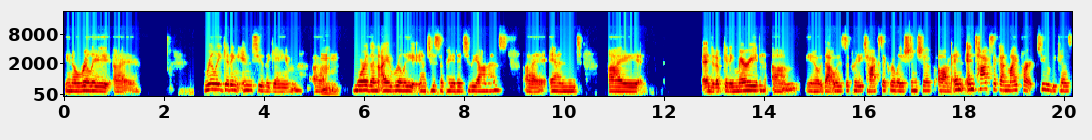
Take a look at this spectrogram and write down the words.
you know, really, uh, really getting into the game um, mm-hmm. more than I really anticipated, to be honest. Uh, and I ended up getting married. Um, you know, that was a pretty toxic relationship, um, and and toxic on my part too, because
